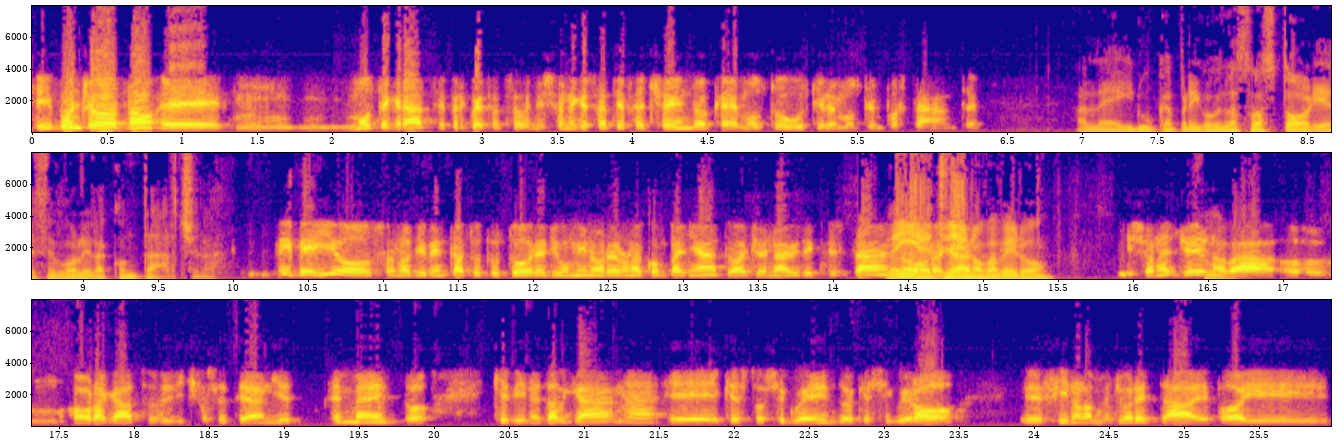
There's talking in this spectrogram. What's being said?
Sì, buongiorno. Eh, molte grazie per questa trasmissione che state facendo che è molto utile e molto importante. A lei Luca, prego, la sua storia se vuole raccontarcela. Eh beh, io sono diventato tutore di un minore non accompagnato a gennaio di quest'anno. Lei è a ragazzo... Genova, vero? Io sono a Genova, ho, ho un ragazzo di 17 anni e mezzo che viene dal Ghana e che sto seguendo e che seguirò eh, fino alla maggiore età e poi,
